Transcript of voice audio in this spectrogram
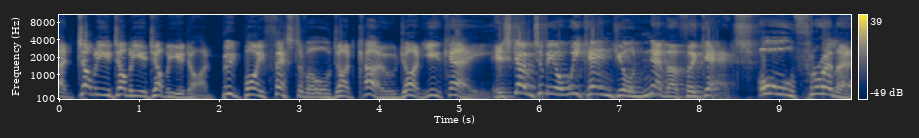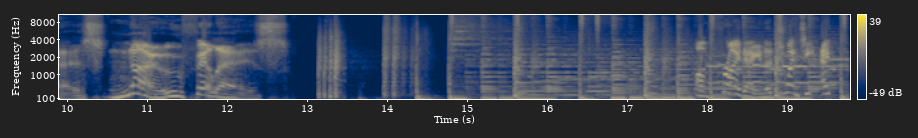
at www.bootboyfestival.co.uk. It's going to be a weekend you'll never forget. All thrillers, no fillers. On Friday, the 28th.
